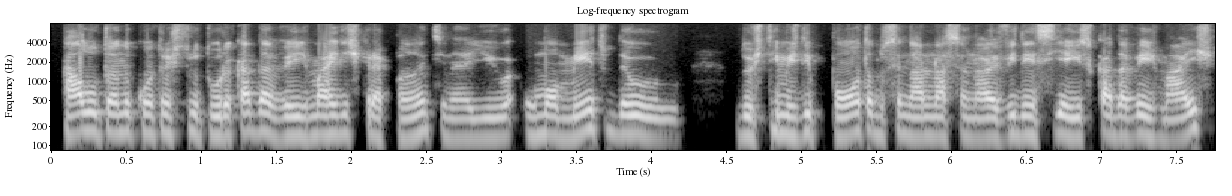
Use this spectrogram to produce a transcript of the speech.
está lutando contra uma estrutura cada vez mais discrepante, né, e o, momento do, dos times de ponta do cenário nacional evidencia isso cada vez mais.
